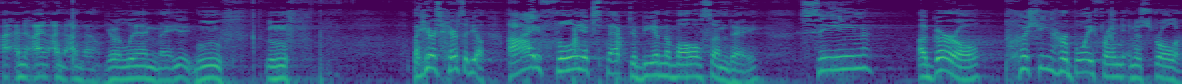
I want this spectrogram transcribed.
I, I, I, I know, you're Lynn, man, oof, oof. But here's, here's the deal. I fully expect to be in the mall someday seeing a girl pushing her boyfriend in a stroller.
